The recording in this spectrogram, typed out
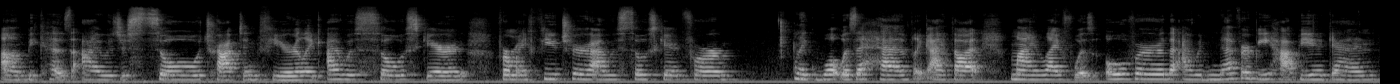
um, because I was just so trapped in fear. Like I was so scared for my future. I was so scared for like what was ahead. Like I thought my life was over that I would never be happy again.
